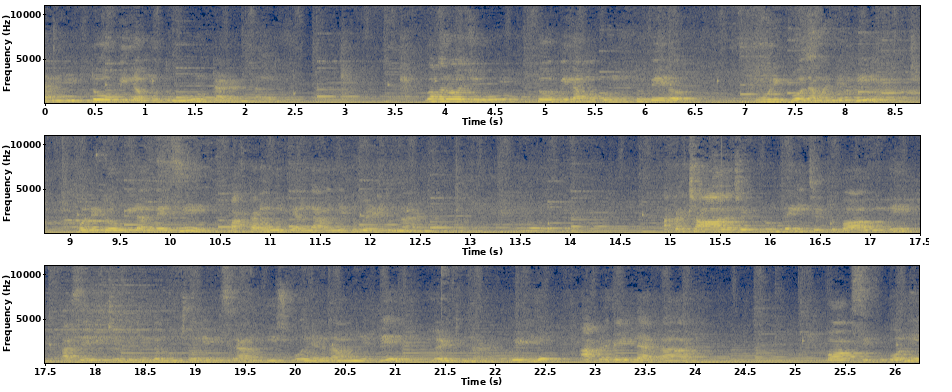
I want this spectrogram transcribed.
అది టోపీలు అమ్ముతూ ఉంటాడంట. ఒకరోజు టోపీలు అమ్ముకుంటూ వేరే ఊరికి పోదామని చెప్పి కొన్ని టోపీలు అమ్మేసి పక్కన ఊరికి వెళ్దామని చెప్పి వెళ్తున్నాడంట. అక్కడ చాలా చెట్లు ఉంటే ఈ చెట్టు బాగుంది. కాసేపు ఈ చెట్టు కింద కూర్చొని విశ్రాంతి తీసుకొని వెళదామని చెప్పి వెళ్తున్నాడు వెళ్ళి అక్కడ వెళ్ళాక బాక్స్ ఇప్పుకొని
